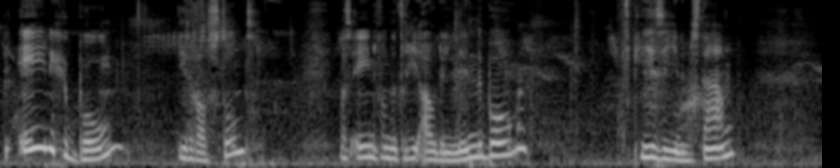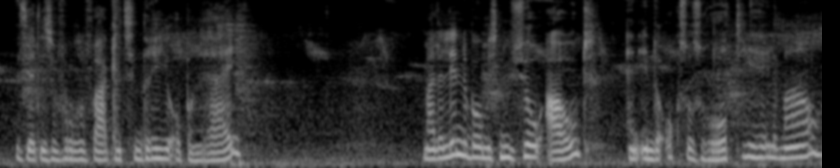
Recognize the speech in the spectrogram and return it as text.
De enige boom die er al stond, was een van de drie oude lindenbomen. Hier zie je hem staan. Die zetten ze vroeger vaak met z'n drieën op een rij. Maar de lindenboom is nu zo oud en in de oksels rot hij helemaal.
